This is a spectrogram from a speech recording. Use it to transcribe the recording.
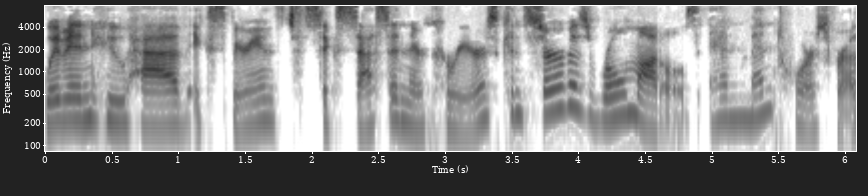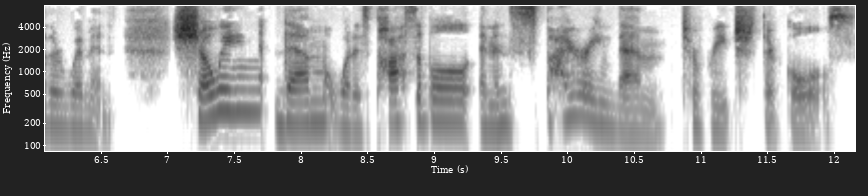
Women who have experienced success in their careers can serve as role models and mentors for other women, showing them what is possible and inspiring them to reach their goals.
